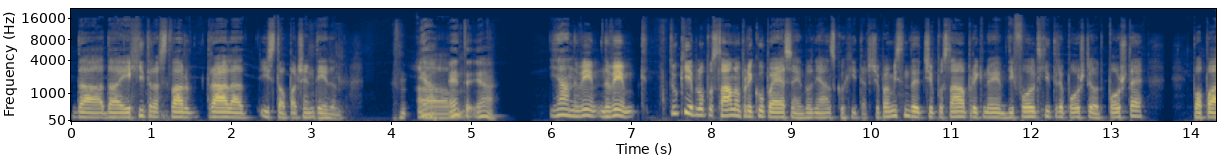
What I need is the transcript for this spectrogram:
da, da je hitra stvar trajala isto pač en teden. Ja, Um, um, ente, ja. Ja, ne vem, ne vem. Tukaj je bilo poslano prek UPS-a in je bilo dejansko hitro. Če pa mislim, da če je poslano prek, ne vem, default hitre pošte od pošte, pa pa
